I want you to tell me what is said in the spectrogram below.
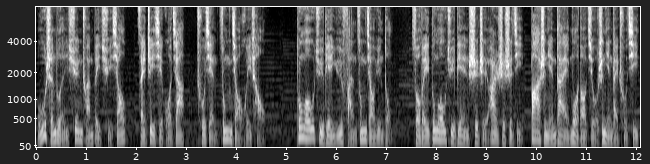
无神论宣传被取消，在这些国家出现宗教回潮。东欧巨变与反宗教运动。所谓东欧巨变，是指二十世纪八十年代末到九十年代初期，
